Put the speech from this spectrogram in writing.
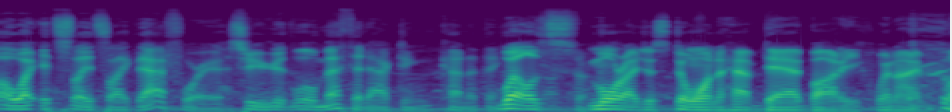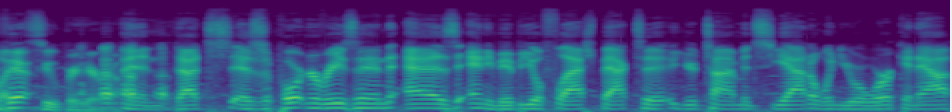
Oh, it's it's like that for you. So you're a little method acting kind of thing. Well, going on, it's so. more I just don't want to have dad body when I'm There- superhero. and that's as important a reason as any. Maybe you'll flash back to your time in Seattle when you were working out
